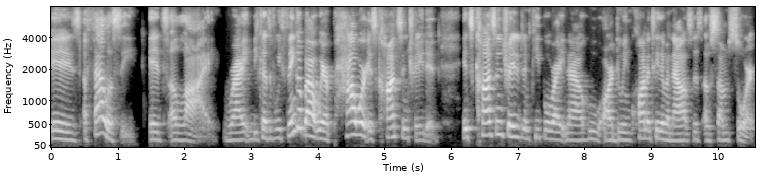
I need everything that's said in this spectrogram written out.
is a fallacy it's a lie right because if we think about where power is concentrated it's concentrated in people right now who are doing quantitative analysis of some sort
